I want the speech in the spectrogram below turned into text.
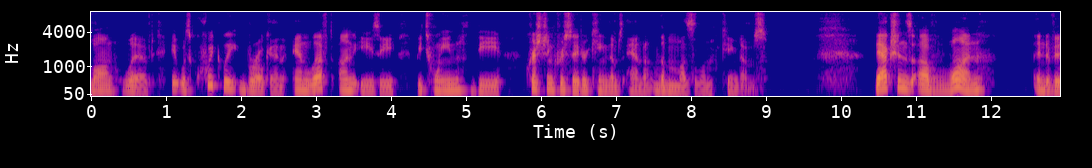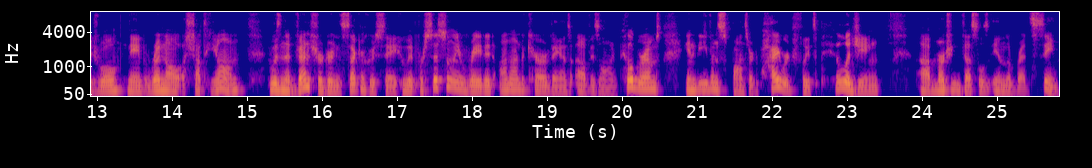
long lived. It was quickly broken and left uneasy between the Christian Crusader kingdoms and the Muslim kingdoms. The actions of one individual named Renaud Chatillon, who was an adventurer during the Second Crusade, who had persistently raided unarmed caravans of Islamic pilgrims and even sponsored pirate fleets pillaging uh, merchant vessels in the Red Sea.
